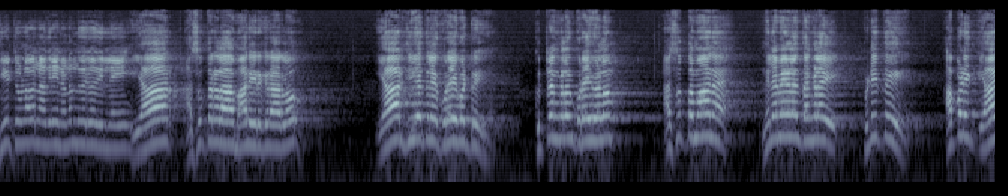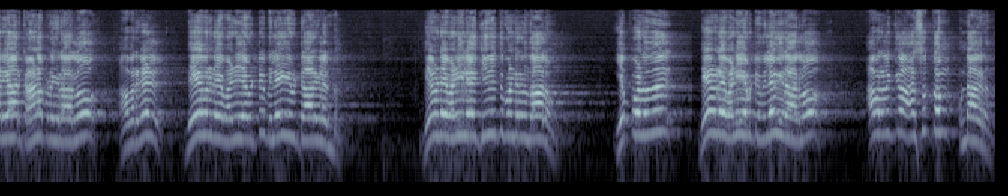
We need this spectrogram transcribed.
தீட்டுள்ளவன் அதிலே நடந்து வருவதில்லை. யார் அசுத்தர்களாக மாறி இருக்கிறார்களோ யார் ஜீவியத்திலே குறைபட்டு குற்றங்களும் குறைவுகளும் அசுத்தமான நிலைமைகளும் தங்களை பிடித்து அப்படி யார் யார் காணப்படுகிறார்களோ அவர்கள் தேவனுடைய வழியை விட்டு விலகி விட்டார்கள் என்பது. தேவனுடைய வழியிலே ஜீவித்துக் கொண்டிருந்தாலும் எப்பொழுது தேவனுடைய வழியை விட்டு விலகுகிறார்களோ அவர்களுக்கு அசுத்தம் உண்டாகிறது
